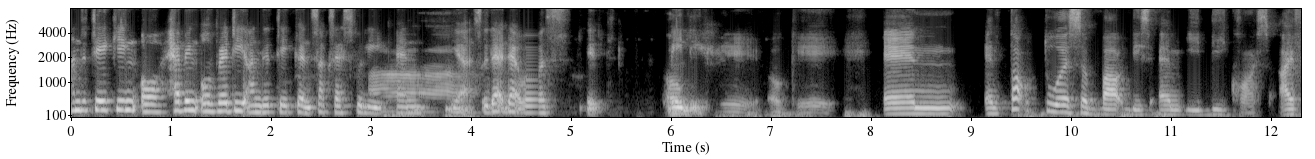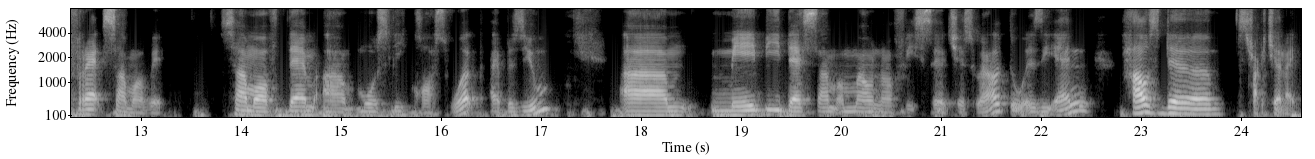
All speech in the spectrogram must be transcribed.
Undertaking or having already undertaken successfully. Ah. and yeah so that that was it mainly. Okay okay. And and talk to us about this med course. I've read some of it. Some of them are mostly coursework i presume. Um maybe there's some amount of research as well towards the end. How's the structure like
